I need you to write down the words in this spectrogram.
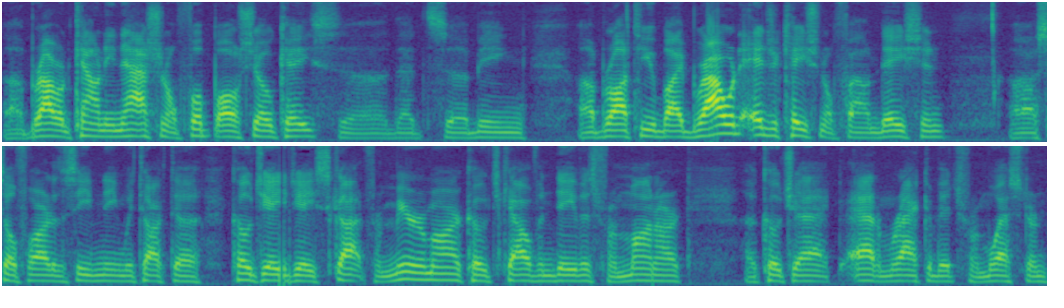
uh, Broward County National Football Showcase uh, that's uh, being uh, brought to you by Broward Educational Foundation. so far this evening, we talked to Coach A.J. Scott from Miramar, Coach Calvin Davis from Monarch, Coach Adam Rakovich from Western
